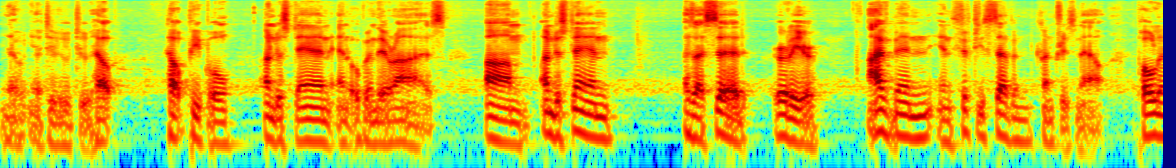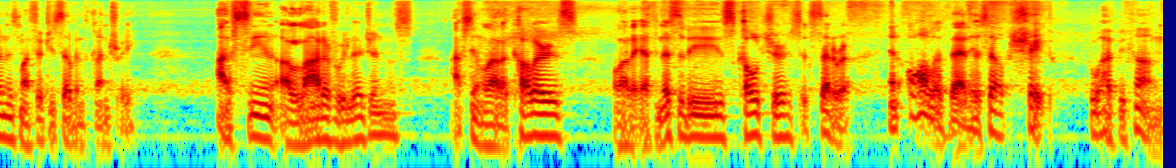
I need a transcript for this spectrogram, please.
you know, you know, to, to help, help people understand and open their eyes. Um, understand, as I said earlier, I've been in 57 countries now. Poland is my 57th country. I've seen a lot of religions. I've seen a lot of colors, a lot of ethnicities, cultures, etc. And all of that has helped shape who I've become.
